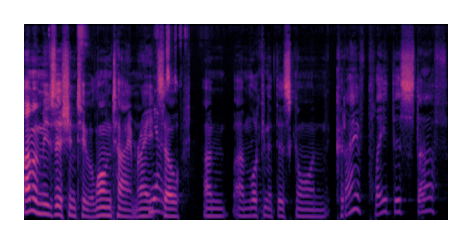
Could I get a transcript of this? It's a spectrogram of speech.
I'm a musician too, a long time, right? Yes. So I'm, I'm looking at this, going, could I have played this stuff?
